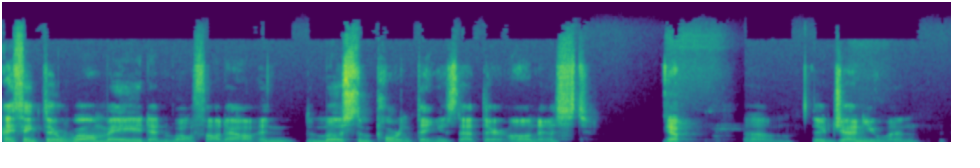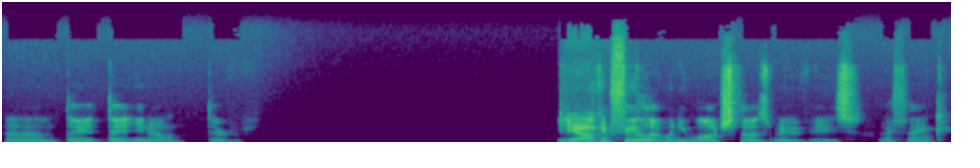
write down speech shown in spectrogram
I think they're well made and well thought out, and the most important thing is that they're honest. Yep. um, they're genuine. Uh, they they you know they're you, Yeah. you can feel it when you watch those movies. I think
